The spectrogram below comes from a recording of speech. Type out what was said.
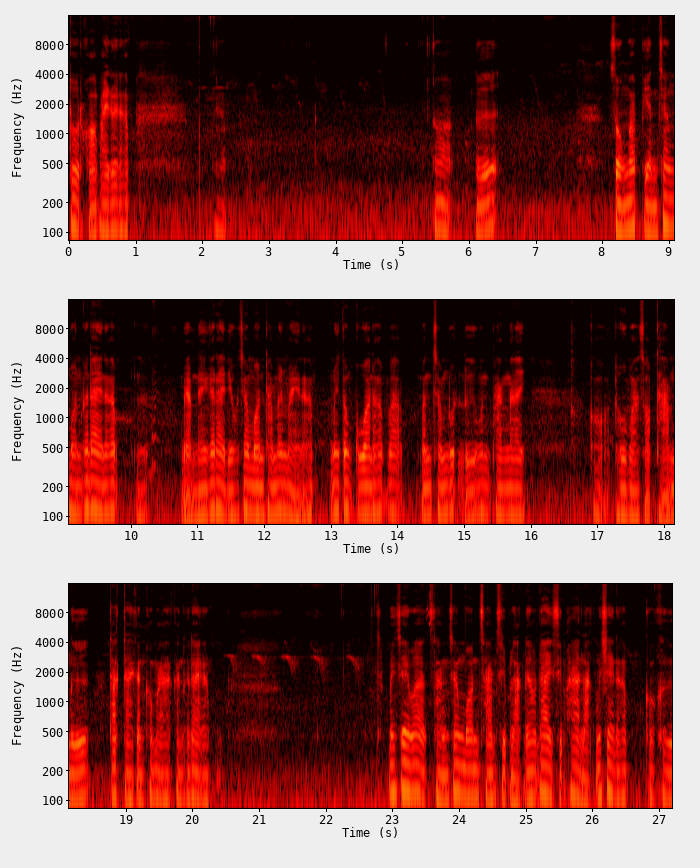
โทษขออภัยด้วยนะครับนะครับ ก็หรือ ส่งมาเปลี่ยนช่างบอลก็ได้นะครับ แบบไหนก็ได้เดี๋ยวช่างบอลทำให้ใหม่นะครับ ไม่ต้องกลัวนะครับว่ามันชำรุดหรือมันพังอะไร ก็โทรมาสอบถามหรือทักทายกันเข้ามากันก็ได้ครับ ไม่ใช่ว่าสั่งช่างบอล 30 หลักแล้วได้ 15 หลักไม่ใช่นะครับ ก็คือ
